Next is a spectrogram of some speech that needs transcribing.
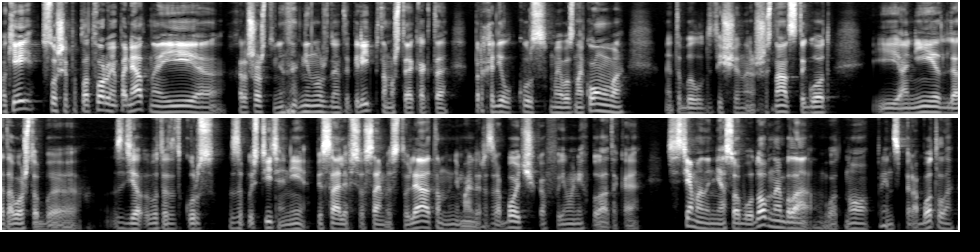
Окей, слушай, по платформе понятно, и э, хорошо, что не, не нужно это пилить, потому что я как-то проходил курс моего знакомого, это был 2016 год, и они для того, чтобы сделать вот этот курс запустить, они писали все сами с нуля, там нанимали разработчиков, и у них была такая система, она не особо удобная была, вот, но, в принципе, работала.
